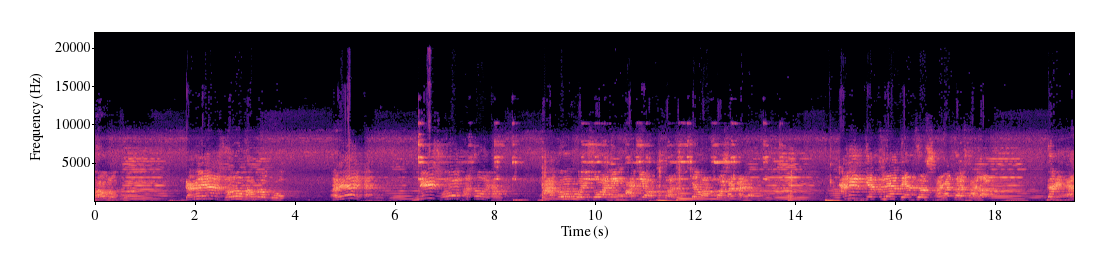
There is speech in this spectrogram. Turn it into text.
भाव नको. गंगल्या सोरो भाव नको. अरे मी सोरो खातोय माझो पैसो आणि माझी अक्कल तुमच्या बाप्पाचा काय आणि त्यातल्या त्यात जर सांगायचा झाला तर ह्या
